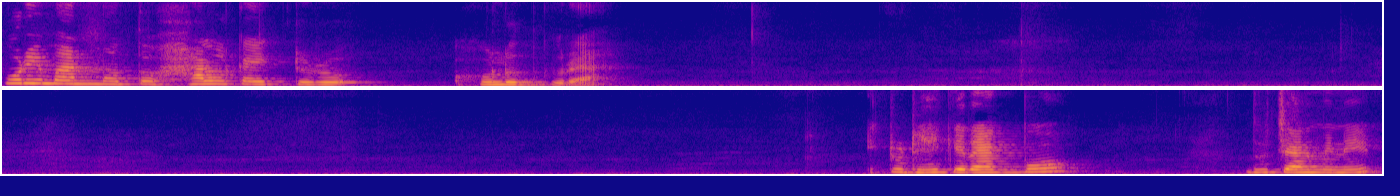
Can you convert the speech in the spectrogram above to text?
পরিমাণ মতো হালকা একটু হলুদ গুঁড়া। একটু ঢেকে রাখব। দু চার মিনিট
